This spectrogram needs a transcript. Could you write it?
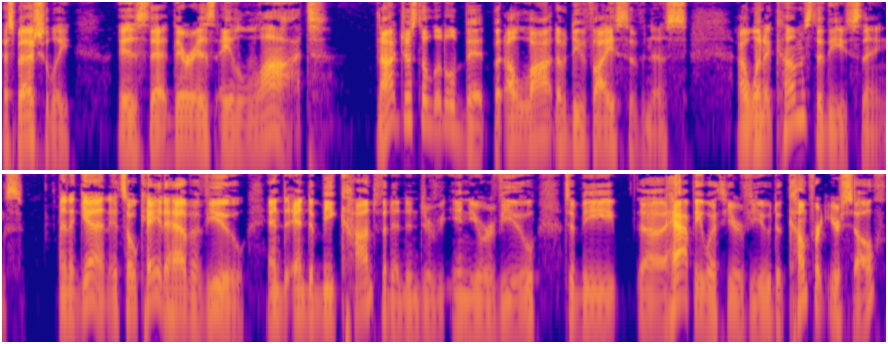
especially, is that there is a lot, not just a little bit, but a lot of divisiveness uh, when it comes to these things. And again, it's okay to have a view and and to be confident in in your view, to be uh, happy with your view, to comfort yourself.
